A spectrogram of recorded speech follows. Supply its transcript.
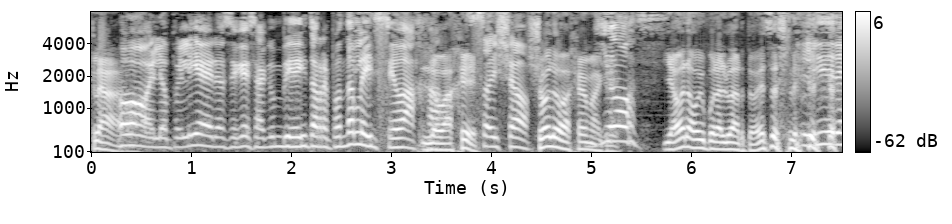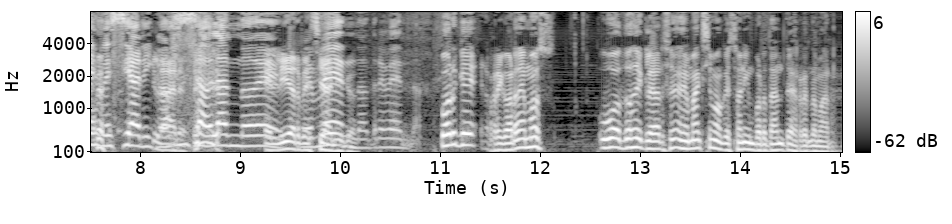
Claro. Oh, lo peleé, no sé qué, saqué un videito a responderle y se baja. Lo bajé. Soy yo. Yo lo bajé a Macri. Dios. Y ahora voy por Alberto. Ese es el... Líderes mesiánicos, Claro. hablando de El líder tremendo, mesiánico. tremendo. Porque, recordemos, hubo dos declaraciones de Máximo que son importantes de retomar.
